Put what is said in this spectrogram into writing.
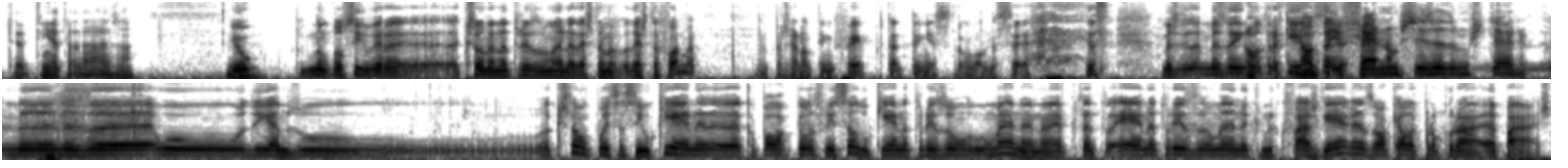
Então, tinha toda a razão. Eu não consigo ver a, a questão da natureza humana desta, desta forma. Para já não tenho fé, portanto tenho esse, logo esse, esse- mas, mas encontro aqui. não ou tem seja, fé, não precisa do mistério. mas mas, eh, o, digamos, o, a questão põe-se assim: o que é, logo pela definição do que é a natureza humana, não é? Portanto, é a natureza humana que, que faz guerras ou aquela que procura a paz?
